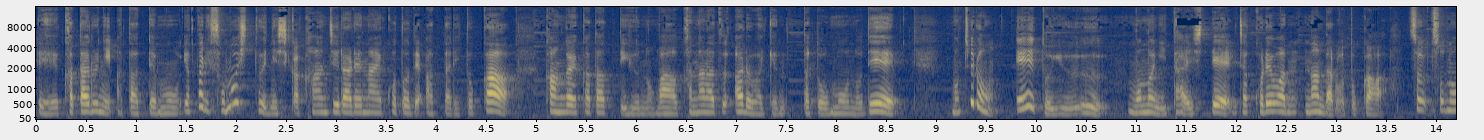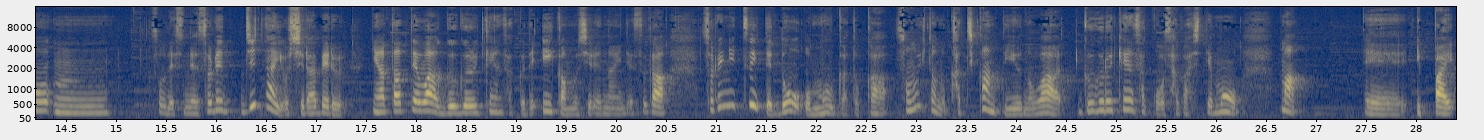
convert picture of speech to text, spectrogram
えー、語るにあたってもやっぱりその人にしか感じられないことであったりとか考え方っていうのが必ずあるわけだと思うのでもちろん A というものに対してじゃあこれは何だろうとかそのうんそうですね。それ自体を調べるにあたっては Google 検索でいいかもしれないんですがそれについてどう思うかとかその人の価値観っていうのは Google 検索を探してもまあ、えー、いっぱい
